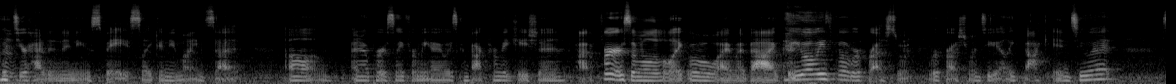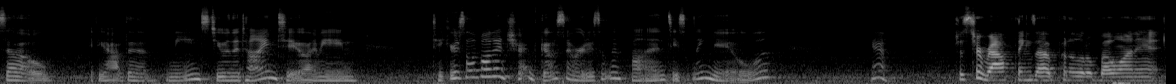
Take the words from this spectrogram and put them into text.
puts your head in a new space, like a new mindset. Um, I know personally for me, I always come back from vacation. At first, I'm a little like, oh, why am I back? But you always feel refreshed, refreshed once you get like back into it. So if you have the means to and the time to, I mean, take yourself on a trip, go somewhere, do something fun, see something new. Yeah, Just to wrap things up, put a little bow on it.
